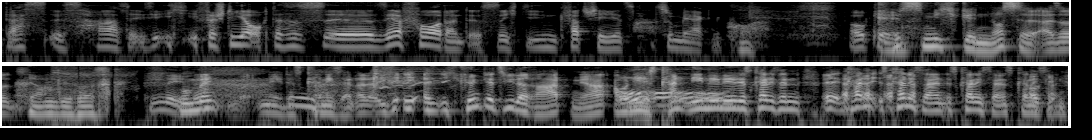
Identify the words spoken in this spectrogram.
Das ist hart. Ich, ich verstehe auch, dass es äh, sehr fordernd ist, sich den Quatsch hier jetzt zu merken. Okay. Küss mich Genosse. Also, gesagt. Nee, Moment, nee, das kann nicht sein. Also ich, ich, also ich könnte jetzt wieder raten, ja. Aber nee, es kann, nee, nee, nee, das kann nicht sein. Äh, kann, es kann nicht sein, es kann nicht sein, es kann nicht Okay, sein.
